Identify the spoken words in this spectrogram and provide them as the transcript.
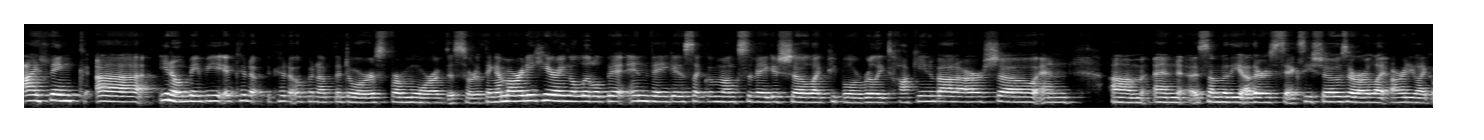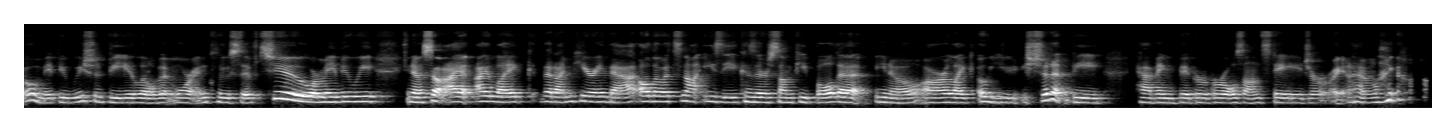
I think uh, you know maybe it could it could open up the doors for more of this sort of thing. I'm already hearing a little bit in Vegas, like amongst the Vegas show, like people are really talking about our show, and um, and some of the other sexy shows are like already like, oh, maybe we should be a little bit more inclusive too, or maybe we, you know. So I I like that I'm hearing that, although it's not easy because there's some people that you know are like, oh, you shouldn't be having bigger girls on stage, or and I'm like.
